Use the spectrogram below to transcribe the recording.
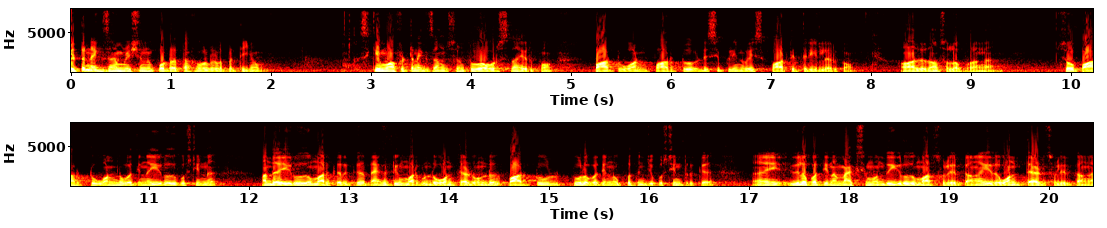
ரிட்டன் எக்ஸாமினேஷன் போன்ற தகவல்களை பற்றியும் scheme of written examination two hours தான் இருக்கும். Part one part two discipline wise part த்ரீயில் இருக்கும். அதுதான் சொல்ல போகிறாங்க ஸோ பார்ட் டூ ஒனில் பார்த்தீங்கன்னா இருபது கொஸ்டின் அந்த இருபது மார்க் இருக்குது நெகட்டிவ் மார்க் உண்டு ஒன் தேர்ட் உண்டு. பார்ட் டூ டூவில் பார்த்தீங்கன்னா முப்பத்தஞ்சு கொஸ்டின் இருக்குது இதில் பார்த்தீங்கன்னா மேக்ஸிமம் வந்து இருபது மார்க் சொல்லியிருக்காங்க. இது ஒன் தேர்ட் சொல்லியிருக்காங்க.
